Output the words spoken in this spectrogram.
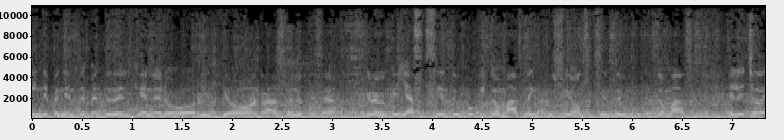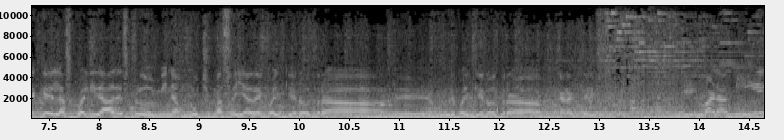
independientemente del género, religión, raza, lo que sea. Creo que ya se siente un poquito más la inclusión, se siente un poquito más el hecho de que las cualidades predominan mucho más allá de cualquier otra, eh, de cualquier otra característica. Para mí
